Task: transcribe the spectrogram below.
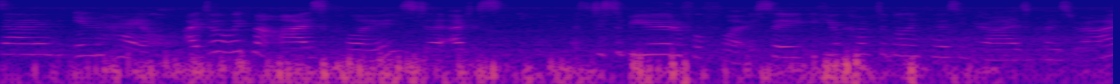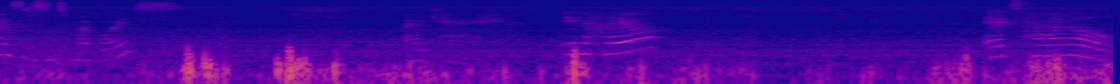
So inhale. I do it with my eyes closed. I just, it's just a beautiful flow. So if you're comfortable in closing your eyes, close your eyes. Listen to my voice. Okay. Inhale. Exhale.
